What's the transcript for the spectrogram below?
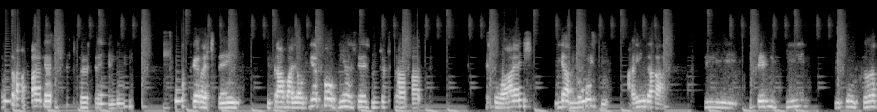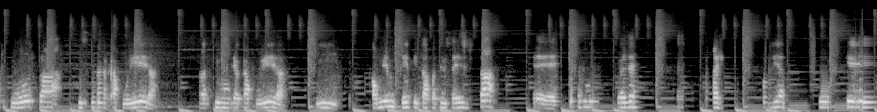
o trabalho que essas pessoas têm, o que elas têm, de trabalhar o dia todo, às vezes, nos seus trabalhos pessoais, e à noite ainda se, se permitir ir para um canto, para o outro, para ensinar capoeira, para desenvolver a capoeira, e ao mesmo tempo que está fazendo isso aí, ele está é, porque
